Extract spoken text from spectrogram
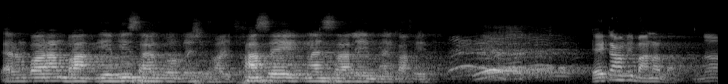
কারণ কোরআন বাদ দিয়ে বিচার করলে সে হয় ফাঁসে না সালেম না কাফের। এটা আমি বানালাম। না।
